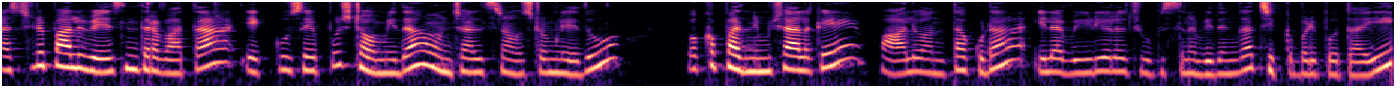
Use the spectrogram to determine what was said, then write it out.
కస్టర్డ్ పాలు వేసిన తర్వాత ఎక్కువసేపు స్టవ్ మీద ఉంచాల్సిన అవసరం లేదు. ఒక పది నిమిషాలకే పాలు అంతా కూడా ఇలా వీడియోలో చూపిస్తున్న విధంగా చిక్కబడిపోతాయి.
